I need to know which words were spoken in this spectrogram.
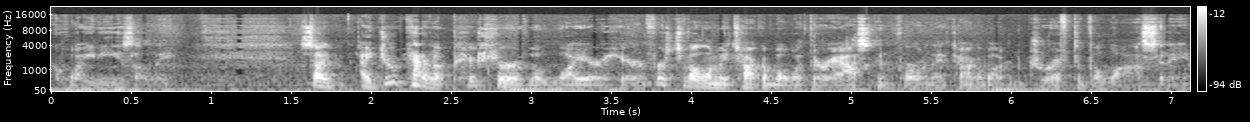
quite easily. So I, I, drew kind of a picture of the wire here. And first of all, let me talk about what they're asking for when they talk about drift velocity.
